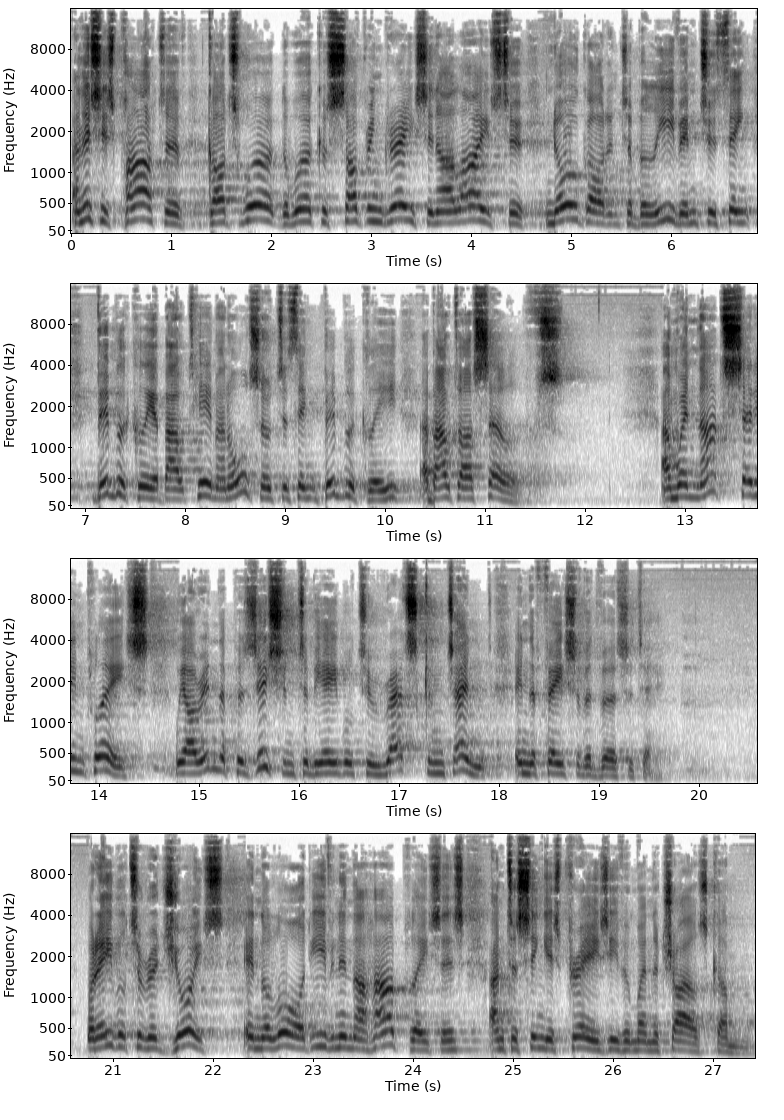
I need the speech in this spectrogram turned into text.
And this is part of God's work, the work of sovereign grace in our lives to know God and to believe Him, to think biblically about Him, and also to think biblically about ourselves. And when that's set in place, we are in the position to be able to rest content in the face of adversity. We're able to rejoice in the Lord even in the hard places and to sing his praise even when the trials come.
